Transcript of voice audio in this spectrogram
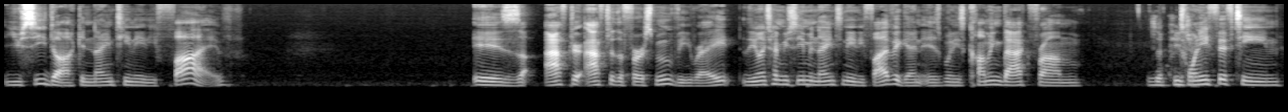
you see Doc in 1985 is after after the first movie, right? The only time you see him in 1985 again is when he's coming back from The future. 2015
